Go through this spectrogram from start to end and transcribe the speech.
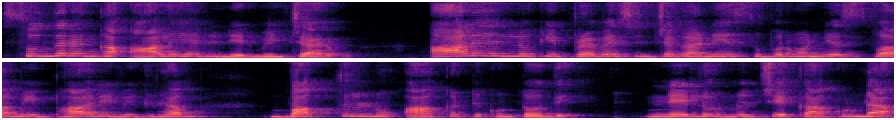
సుందరంగా ఆలయాన్ని నిర్మించారు. ఆలయంలోకి ప్రవేశించగానే సుబ్రహ్మణ్య స్వామి భారీ విగ్రహం భక్తులను ఆకట్టుకుంటోంది. నెల్లూరు నుంచే కాకుండా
